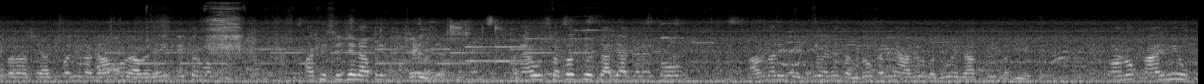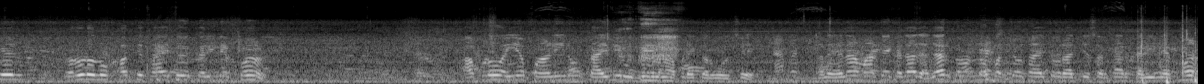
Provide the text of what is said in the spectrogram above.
એ ભરાશે. આજુબાજુના ગામો આવે ને ખેતરમાં આખી સિઝન આપણી ફેલ છે અને આવું સતત જો ચાલ્યા કરે તો આવનારી પેઢીઓ એને ધંધો કરીને આગળ વધવું એ લાભથી વધી શકે તો આનો કાયમી ઉકેલ કરોડોનો ખર્ચ થાય તો એ કરીને પણ આપણો અહીંયા પાણીનો કાયમી ઉકેલ આપણે કરવો છે. અને એના માટે કદાચ હજાર કરોડનો ખર્ચો થાય તો રાજ્ય સરકાર કરીને પણ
